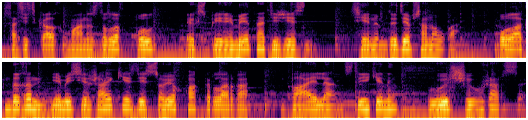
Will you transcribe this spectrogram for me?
Статистикалық маңыздылық бұл эксперимент нәтижесін сенімді деп санауға болатындығын немесе жай кездейсоқ факторларға байланысты екенін өлшеу жарысы.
